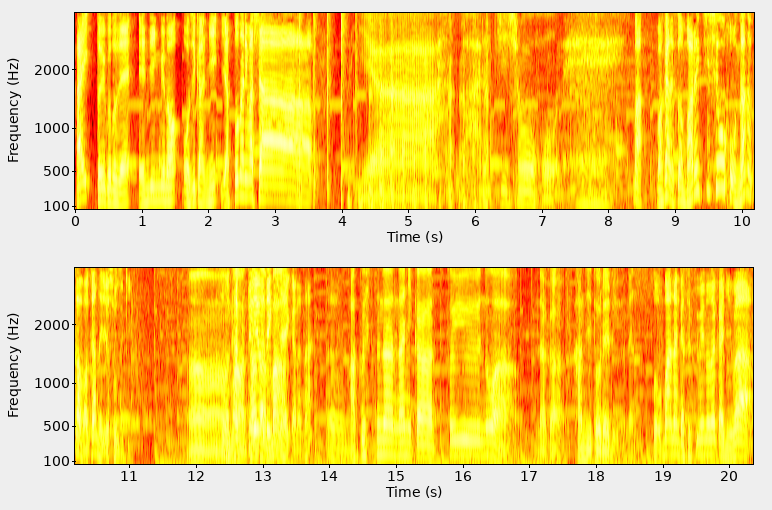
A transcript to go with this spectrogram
はいということでエンディングのお時間にやっとなりました。いやーマルチ商法ね。まあわかんない。そのマルチ商法なのかわかんないよ正直。うんうん。そのまあ確定はできないからな、うん。悪質な何かというのはなんか感じ取れるよね。そうまあなんか説明の中には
